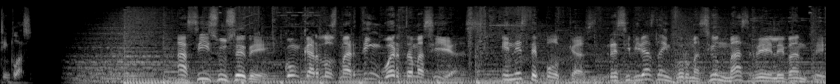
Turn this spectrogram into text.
18 plus. Así sucede con Carlos Martín Huerta Macías. En este podcast recibirás la información más relevante.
